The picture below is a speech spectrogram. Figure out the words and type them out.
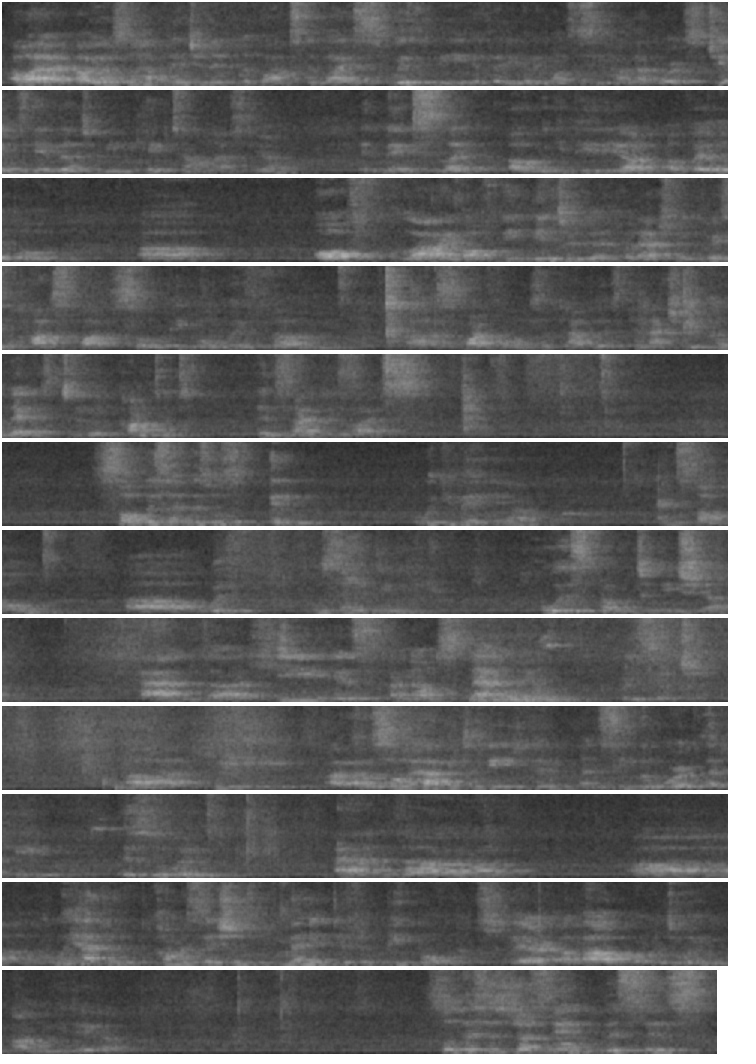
Oh, I, I also have an internet in the box device with me if anybody wants to see how that works. James gave that to me in Cape Town last year. It makes like uh, Wikipedia available uh, offline, off the internet, but actually creates a hotspot so people with um, uh, smartphones or tablets can actually connect to the content inside the device. So this, this was in Wikimania and Stockholm uh, with Hussein who is from Tunisia, and uh, he is an outstanding researcher. Uh, he, I was so happy to meet him and see the work that he is doing. And uh, we had conversations with many different people there about what we're doing on Wikidata. So this is just in. This is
